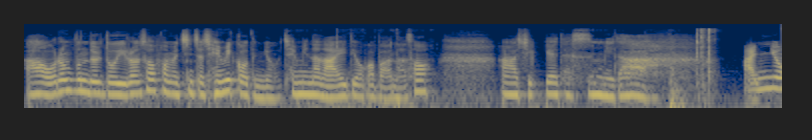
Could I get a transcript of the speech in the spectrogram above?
아, 어른분들도 이런 수업하면 진짜 재밌거든요. 재미난 아이디어가 많아서 아쉽게 됐습니다. 안녕.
